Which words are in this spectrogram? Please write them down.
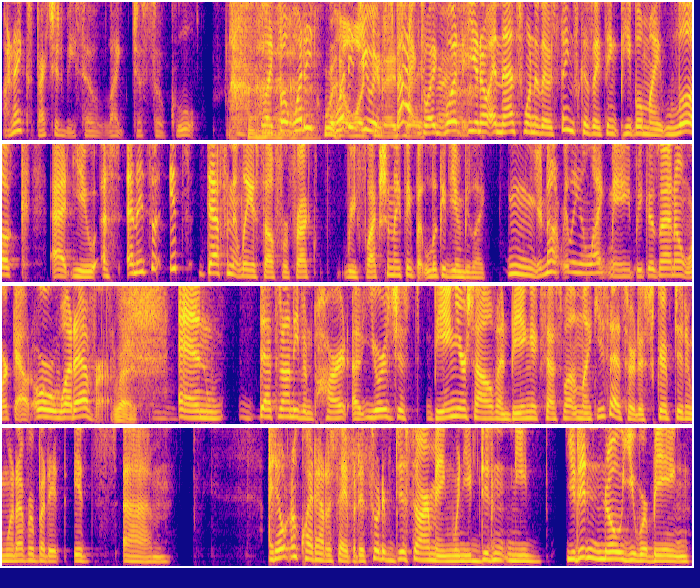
I didn't expect you to be so like just so cool. like, but what did what did what you expect? say? Like, what you know? And that's one of those things because I think people might look at you, as, and it's a, it's definitely a self reflection, I think. But look at you and be like, mm, you're not really gonna like me because I don't work out or whatever. Right. And that's not even part of yours. Just being yourself and being accessible, and like you said, sort of scripted and whatever. But it it's um, I don't know quite how to say it, but it's sort of disarming when you didn't need you didn't know you were being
